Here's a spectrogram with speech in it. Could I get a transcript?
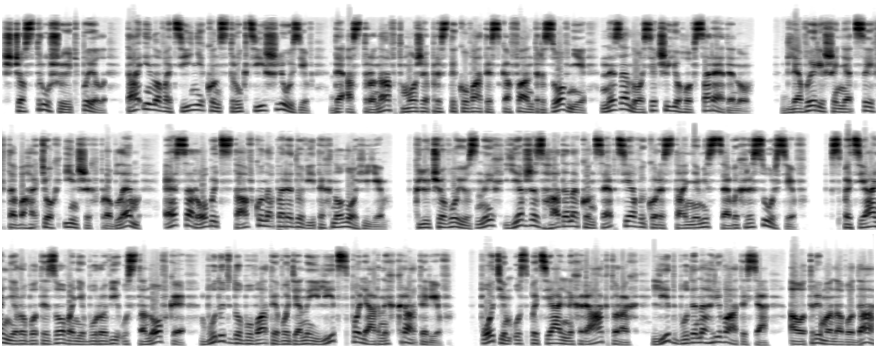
що струшують пил, та інноваційні конструкції шлюзів, де астронавт може пристикувати скафандр зовні, не заносячи його всередину. Для вирішення цих та багатьох інших проблем ЕСА робить ставку на передові технології. Ключовою з них є вже згадана концепція використання місцевих ресурсів. Спеціальні роботизовані бурові установки будуть добувати водяний лід з полярних кратерів. Потім у спеціальних реакторах лід буде нагріватися, а отримана вода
